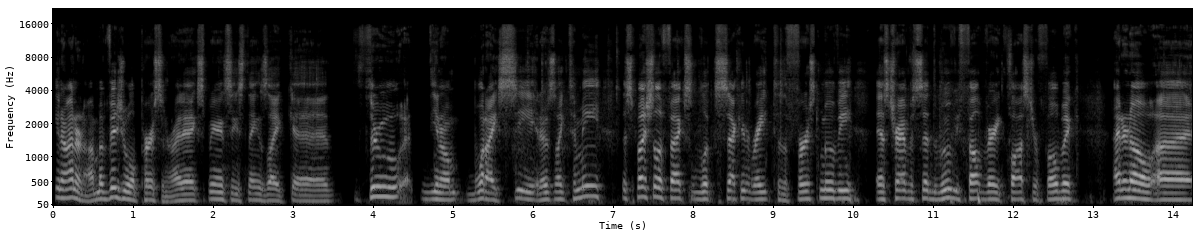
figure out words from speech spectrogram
you know, I don't know, I'm a visual person, right? I experience these things like, uh, through you know what I see, it was like to me the special effects looked second rate to the first movie. As Travis said, the movie felt very claustrophobic. I don't know. Uh,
